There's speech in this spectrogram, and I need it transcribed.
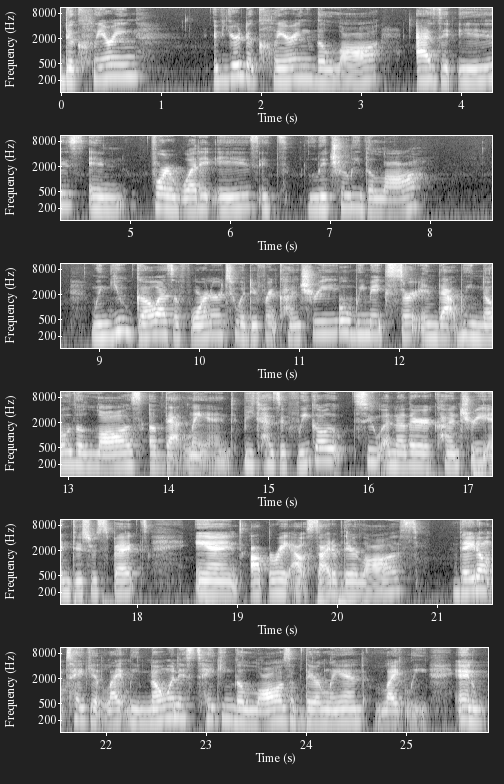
declaring, if you're declaring the law as it is and for what it is, it's literally the law. When you go as a foreigner to a different country, we make certain that we know the laws of that land. Because if we go to another country and disrespect and operate outside of their laws, they don't take it lightly. No one is taking the laws of their land lightly. And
